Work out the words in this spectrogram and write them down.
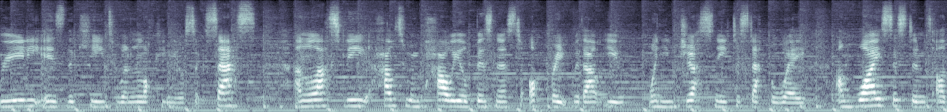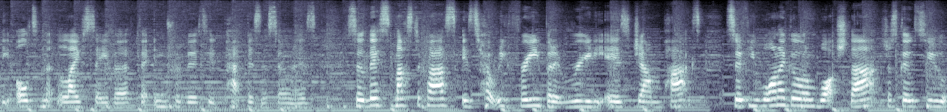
really is the key to unlocking your success and lastly, how to empower your business to operate without you when you just need to step away, and why systems are the ultimate lifesaver for introverted pet business owners. So, this masterclass is totally free, but it really is jam packed. So, if you want to go and watch that, just go to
